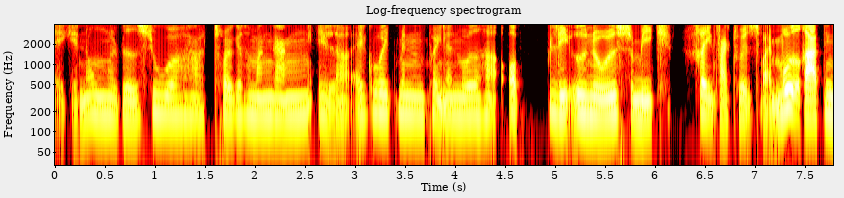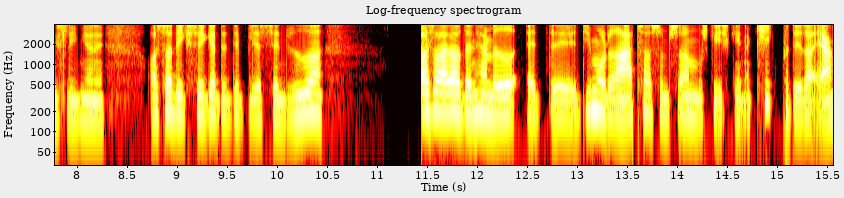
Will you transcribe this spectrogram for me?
jeg ikke, nogen er blevet sure, har trykket for mange gange, eller algoritmen på en eller anden måde har oplevet noget, som ikke rent faktuelt var imod retningslinjerne, og så er det ikke sikkert, at det bliver sendt videre. Og så er der jo den her med, at øh, de moderatorer, som så måske skal ind og kigge på det, der er,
